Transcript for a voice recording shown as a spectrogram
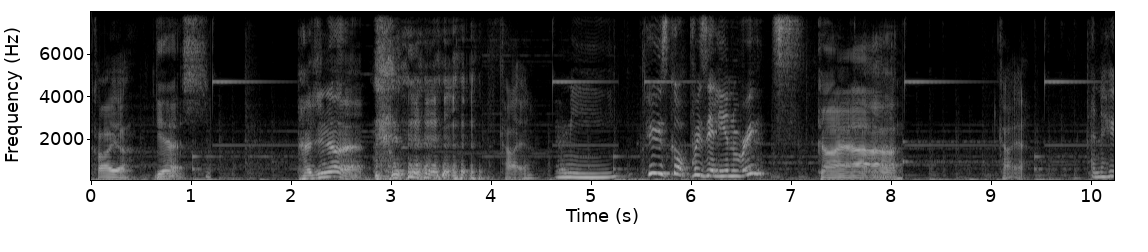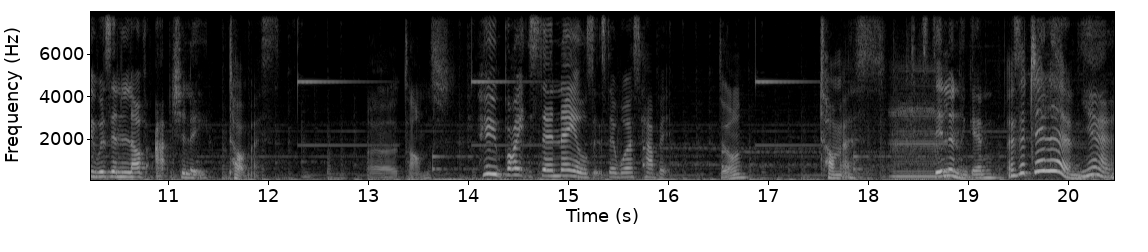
Kaya. Yes. How'd you know that? Kaya. Me. Who's got Brazilian roots? Kaya. Kaya. And who was in Love Actually? Thomas. Uh, Thomas. Who bites their nails? It's their worst habit. Dylan. Thomas. It's Dylan again. Is it Dylan? Yeah.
